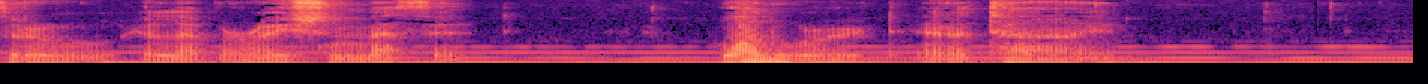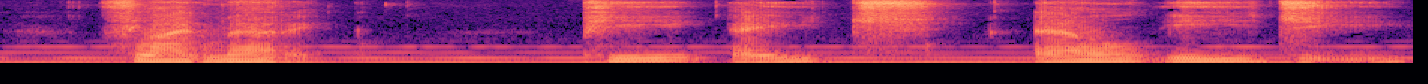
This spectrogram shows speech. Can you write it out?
through Elaboration Method One word at a time. Phlegmatic. P H L E G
